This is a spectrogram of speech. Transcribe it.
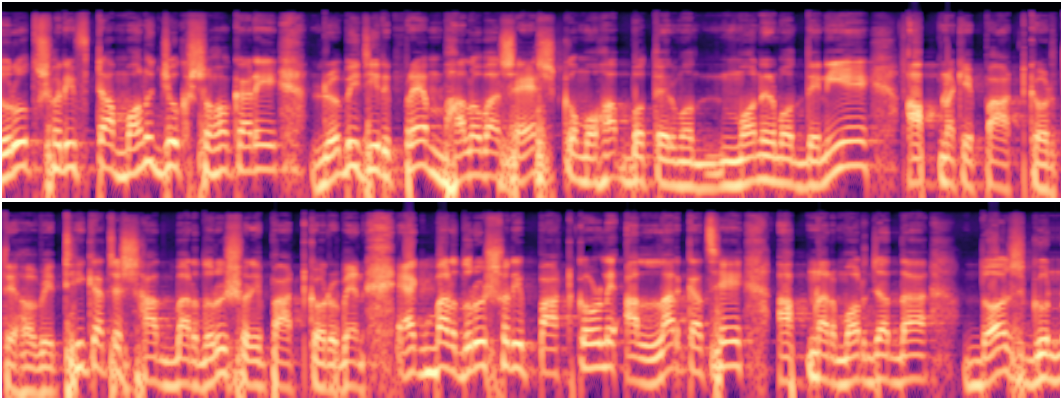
দুরুদ শরীফটা মনোযোগ সহকারে নবীজির প্রেম, ভালোবাসা এস্ক মোহাব্বতের মনের মধ্যে নিয়ে আপনাকে পাঠ করতে হবে। ঠিক আছে, সাতবার দরুদ শরীফ পাঠ করবেন। একবার দরুদ শরীফ পাঠ করলে আল্লাহর কাছে আপনার মর্যাদা দশ গুণ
